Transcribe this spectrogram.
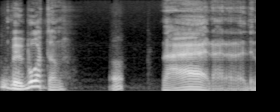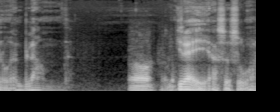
Ubåten? Ja. Nej, nej, nej, det är nog en bland. Ja, grej, alltså så.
